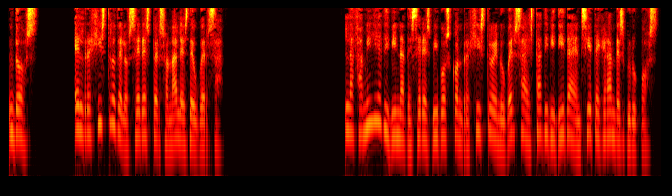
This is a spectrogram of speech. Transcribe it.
—2. El registro de los seres personales de Ubersa. La familia divina de seres vivos con registro en Ubersa está dividida en siete grandes grupos.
